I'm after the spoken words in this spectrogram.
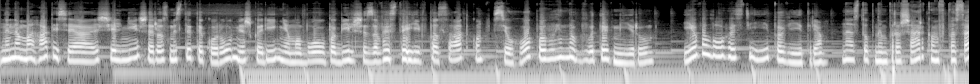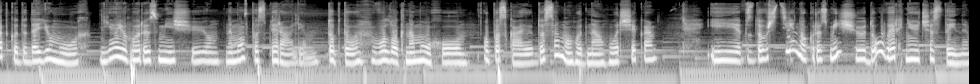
не намагатися щільніше розмістити кору між корінням або побільше завести її в посадку. Всього повинно бути в міру. І вологості, і повітря. Наступним прошарком в посадку додаю мох. Я його розміщую, немов по спіралі. Тобто волокна моху опускаю до самого дна горщика і вздовж стінок розміщую до верхньої частини.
